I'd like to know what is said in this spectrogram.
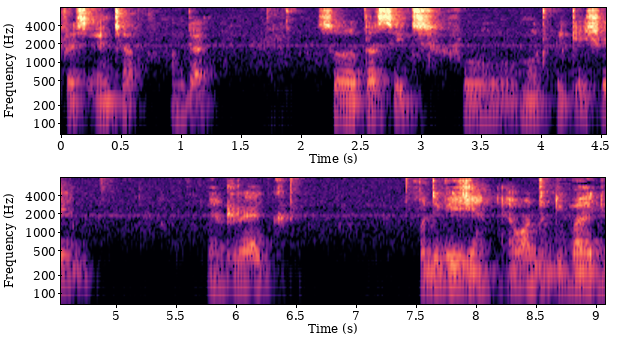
press enter. I'm done. So that's it for multiplication and drag for division I want to divide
